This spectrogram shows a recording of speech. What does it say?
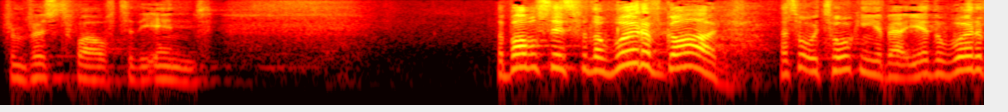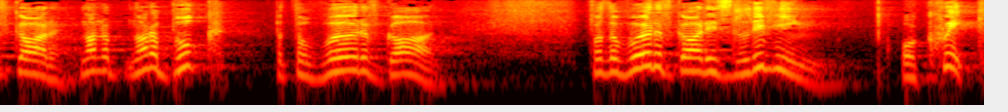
from verse 12 to the end. The Bible says, For the Word of God, that's what we're talking about, yeah? The Word of God. Not a, not a book, but the Word of God. For the Word of God is living or quick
